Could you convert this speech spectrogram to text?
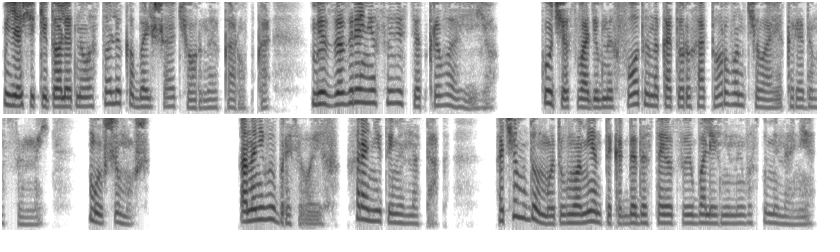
В ящике туалетного столика большая черная коробка. Без зазрения совести открываю ее. Куча свадебных фото, на которых оторван человек рядом с Инной. Бывший муж. Она не выбросила их, хранит именно так. О чем думает в моменты, когда достает свои болезненные воспоминания?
